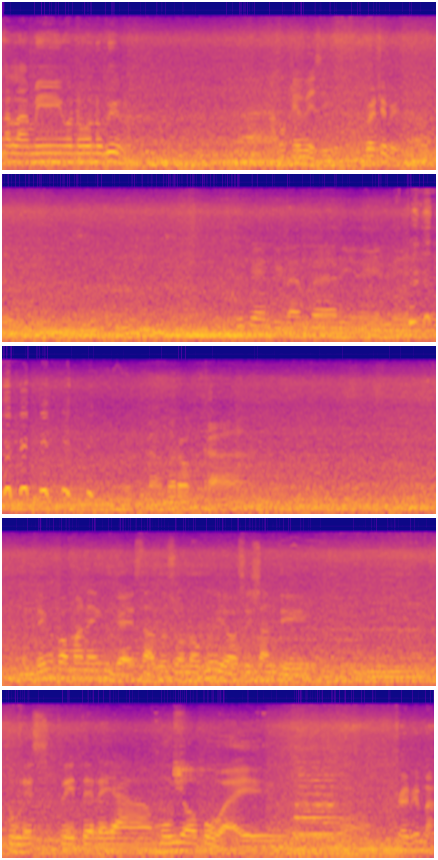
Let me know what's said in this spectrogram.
ngalami ngono-ngono kuwi. Nah, aku dewe sih. Kowe dhewe. Aku. Aku pengen dilamar ini ini. dilamar oka. Mending pamane gawe status ngono kuwi ya sisan di tulis kriteriamu ya apa wae. Kowe kena.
